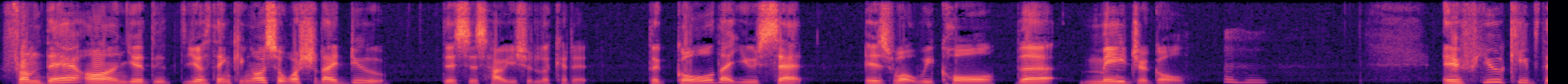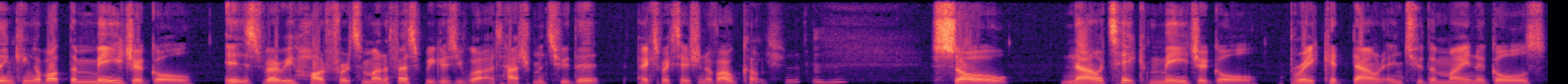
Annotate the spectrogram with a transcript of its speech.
From there on, you're, you're thinking, oh, so what should I do? This is how you should look at it. The goal that you set is what we call the major goal. Mm-hmm. If you keep thinking about the major goal, it is very hard for it to manifest because you've got attachment to the expectation of outcome. Mm-hmm. So now take major goal, break it down into the minor goals.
